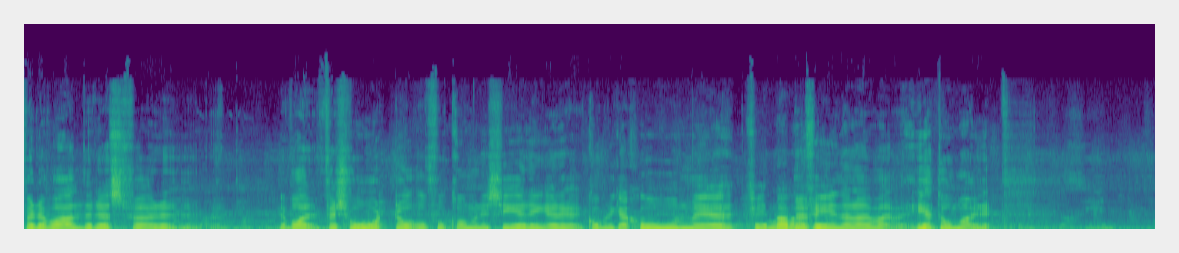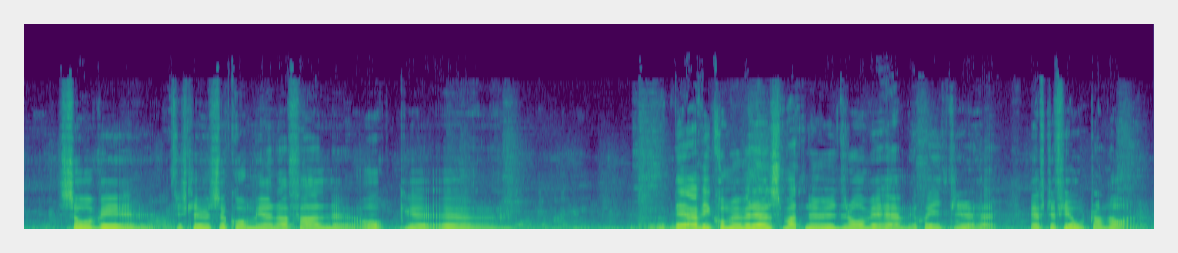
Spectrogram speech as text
För det var alldeles för, det var för svårt att, att få kommunicering, eller kommunikation med Finnarna. med finnarna det var helt omöjligt. Så vi, till slut så kom vi i alla fall och eh, ja, vi kom överens om att nu drar vi hem, vi skiter i det här. Efter 14 dagar.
